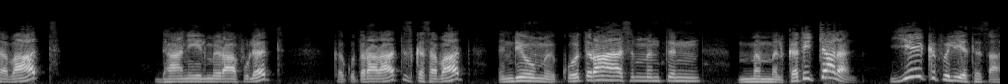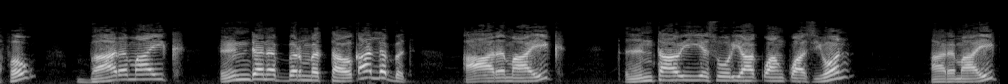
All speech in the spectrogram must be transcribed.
ሰባት ዳንኤል ምዕራፍ ሁለት ከቁጥር አራት እስከ ሰባት እንዲሁም ቁጥር ሀያ ስምንትን መመልከት ይቻላል። ይህ ክፍል የተጻፈው በአረማይክ እንደ ነበር መታወቅ አለበት። አረማይክ ጥንታዊ የሶርያ ቋንቋ ሲሆን አረማይክ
